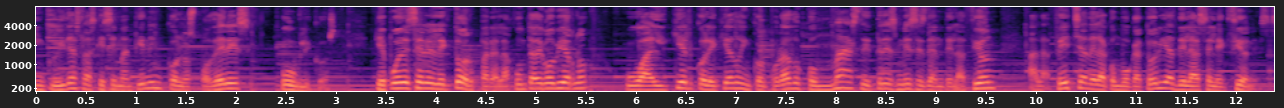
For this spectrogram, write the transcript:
incluidas las que se mantienen con los poderes públicos, que puede ser elector para la Junta de Gobierno cualquier colegiado incorporado con más de tres meses de antelación a la fecha de la convocatoria de las elecciones,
